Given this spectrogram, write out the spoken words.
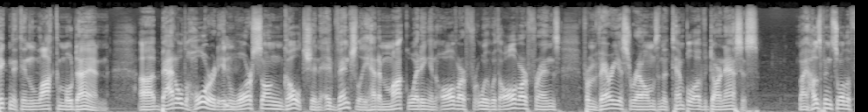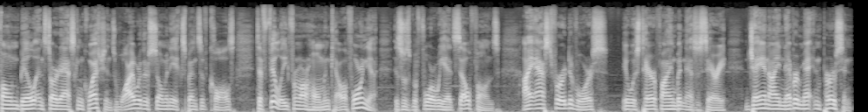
picnicked in Loch Modan, uh, battled Horde in Warsong Gulch, and eventually had a mock wedding in all of our fr- with, with all of our friends from various realms in the Temple of Darnassus. My husband saw the phone bill and started asking questions. Why were there so many expensive calls to Philly from our home in California? This was before we had cell phones. I asked for a divorce. It was terrifying but necessary. Jay and I never met in person.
